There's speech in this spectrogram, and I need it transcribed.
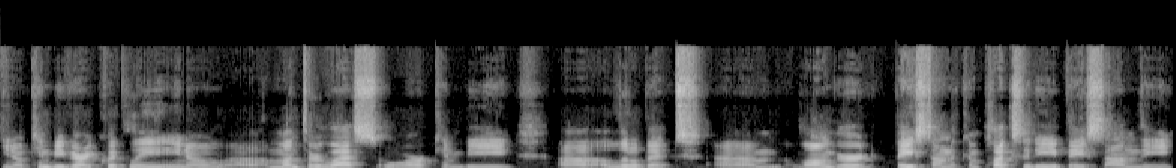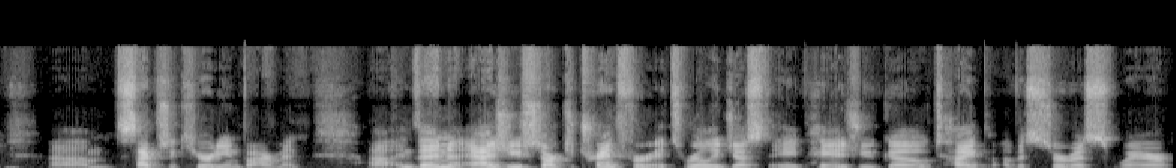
you know, can be very quickly, you know, a month or less, or can be uh, a little bit um, longer based on the complexity, based on the um, cybersecurity environment. Uh, and then as you start to transfer, it's really just a pay-as-you-go type of a service where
